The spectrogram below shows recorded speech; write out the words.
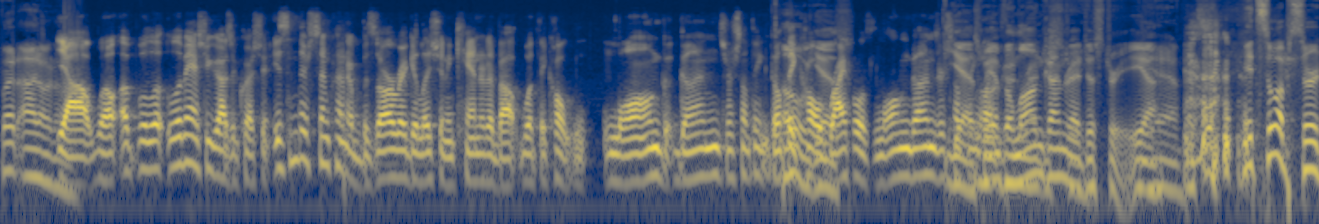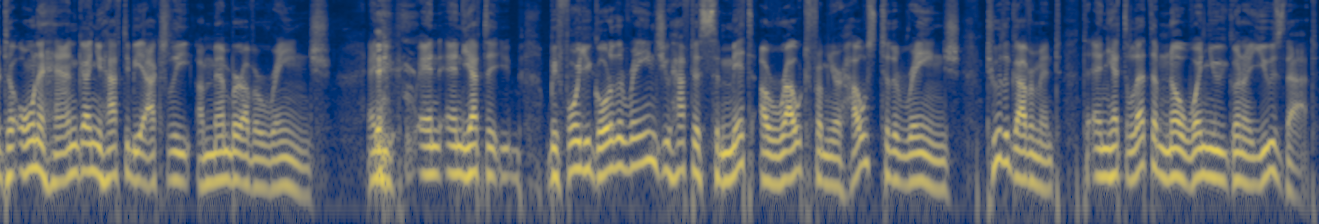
but I don't know. Yeah. Well, uh, well, let me ask you guys a question. Isn't there some kind of bizarre regulation in Canada about what they call long guns or something? Don't they Oh, call yes. rifles long guns or something? yes, we Long have the gun long gun registry. registry. Yeah. Yeah. It's, it's so absurd to own a handgun. You have to be actually a member of a range. And you, and and you have to before you go to the range, you have to submit a route from your house to the range to the government, to, and you have to let them know when you're going to use that.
